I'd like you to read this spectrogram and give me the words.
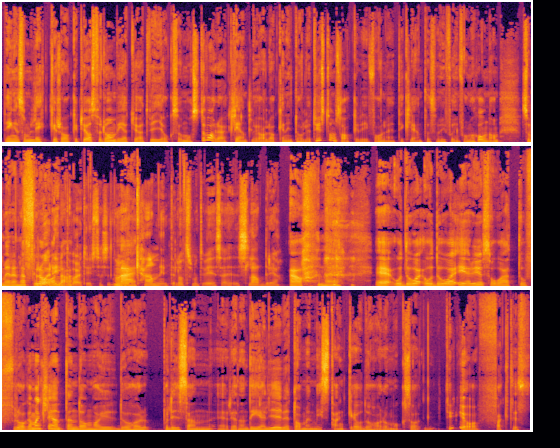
det är ingen som läcker saker till oss för de vet ju att vi också måste vara klientlojala och kan inte hålla tyst om saker i förhållande till klienter som vi får information om. Så med den här Får skrala... inte vara tyst. Alltså, Nej. kan inte. Det låter som att vi är så här sladdriga. Ja, nej. Eh, och, då, och då är det ju så att då frågar man klienten, de har ju, då har polisen eh, redan delgivit dem en misstanke och då har de också, tycker jag faktiskt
